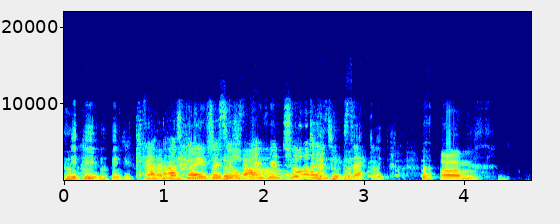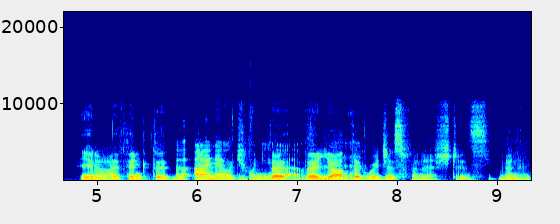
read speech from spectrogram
You can have a Asking which favorite your favourite child, exactly. um, you know, I think that Uh, I know which one you the, love. the yacht that we just finished has been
